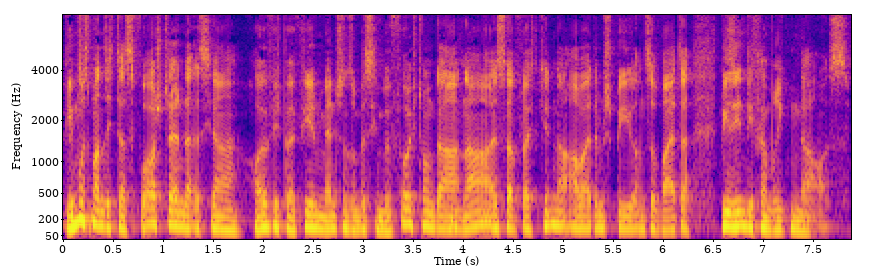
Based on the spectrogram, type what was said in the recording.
Wie muss man sich das vorstellen? Da ist ja häufig bei vielen Menschen so ein bisschen Befürchtung da. Na, ist da vielleicht Kinderarbeit im Spiel und so weiter. Wie sehen die Fabriken da aus?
